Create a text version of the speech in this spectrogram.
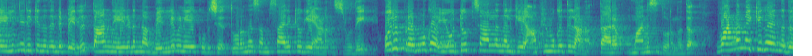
മെലിഞ്ഞിരിക്കുന്നതിന്റെ പേരിൽ താൻ നേരിടുന്ന വെല്ലുവിളിയെക്കുറിച്ച് തുറന്ന് സംസാരിക്കുകയാണ് ശ്രുതി. ഒരു പ്രമുഖ യൂട്യൂബ് ചാനൽ നൽകിയ അഭിമുഖത്തിലാണ് താരം മനസ്സ് തുറന്നത്. വണ്ണം വെക്കുക എന്നത്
